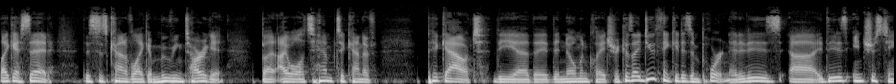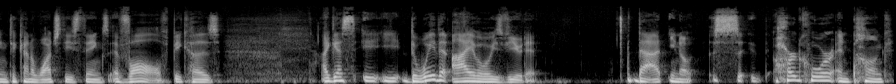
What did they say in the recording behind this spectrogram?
like I said, this is kind of like a moving target, but I will attempt to kind of pick out the uh, the, the nomenclature because I do think it is important it is uh, it is interesting to kind of watch these things evolve because I guess it, it, the way that I have always viewed it that you know s- hardcore and punk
